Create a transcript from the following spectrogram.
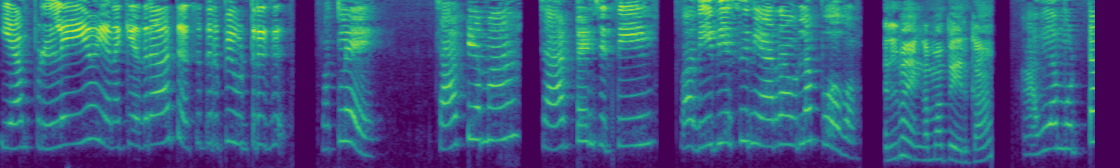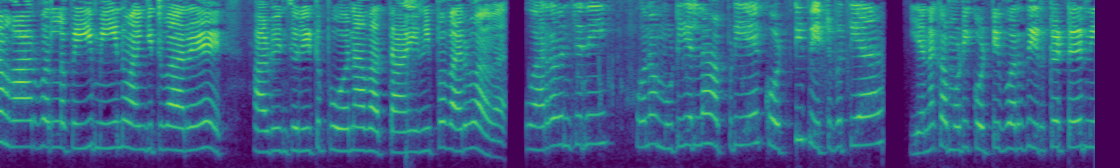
என் பிள்ளையும் எனக்கு எதிரா திசை திருப்பி விட்டுருக்கு. மக்களே சாப்பிட்டியம்மா? சாப்பிட்டேன் சித்தி. வா விபிஎஸ் நேரம் உள்ள போவோம். செல்வம் எங்கம்மா போயிருக்கான் அவிய முட்டை ஹார்பர்ல போய் மீன் வாங்கிட்டு வாரே அப்படின்னு சொல்லிட்டு போனா வத்தா இனி இப்ப வருவாவ. வரவஞ்சனி உன முடியெல்லாம் அப்படியே கொட்டி போயிட்டு பத்தியா? எனக்கு முடி கொட்டி போறது இருக்கட்டு. நீ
